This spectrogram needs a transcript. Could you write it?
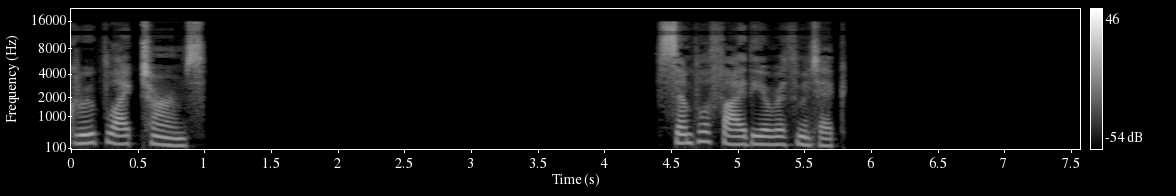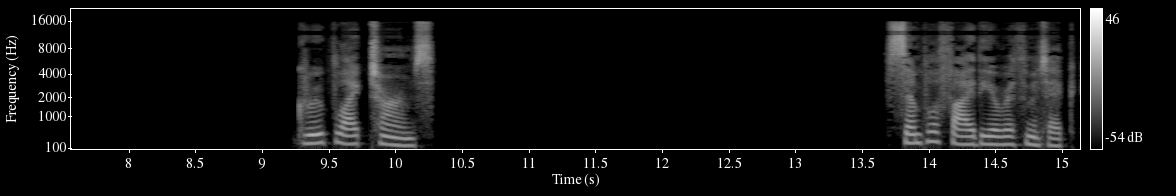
Group like terms. Simplify the arithmetic. Group like terms. Simplify the arithmetic.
